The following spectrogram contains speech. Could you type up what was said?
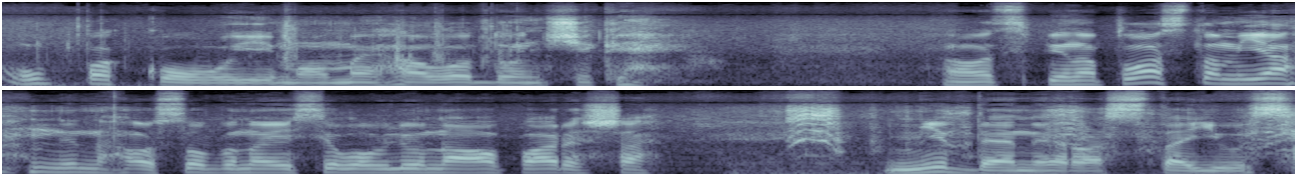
Упаковуємо мегалодончики. А от з пінопластом я, особливо якщо ловлю на опариша, ніде не розстаюсь.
